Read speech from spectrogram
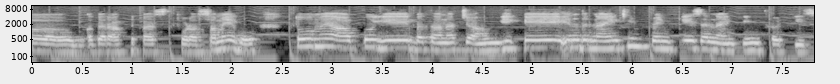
uh, अगर आपके पास थोड़ा समय हो तो मैं आपको ये बताना चाहूँगी कि इन द 1920s एंड 1930s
